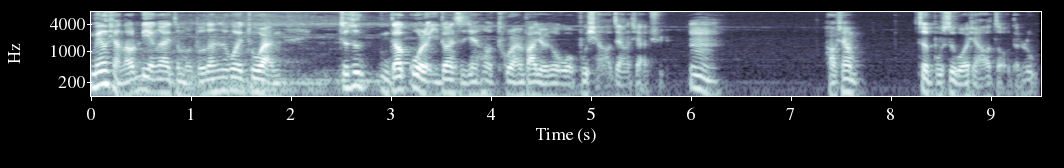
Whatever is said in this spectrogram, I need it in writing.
没有想到恋爱这么多，但是会突然就是你知道过了一段时间后，突然发觉说我不想要这样下去，嗯好像这不是我想要走的路。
